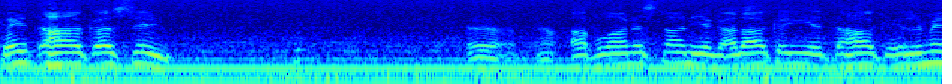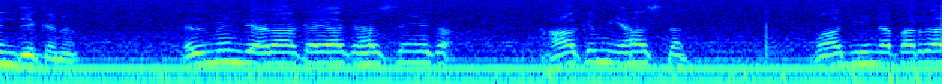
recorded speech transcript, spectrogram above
کئی تہا کہستن افغانستان یک علاقہ یہ تہا کہ علمین دی کنا علمین دی علاقہ یا کہ ہستن یک حاکمی ہستن واجی نفر را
